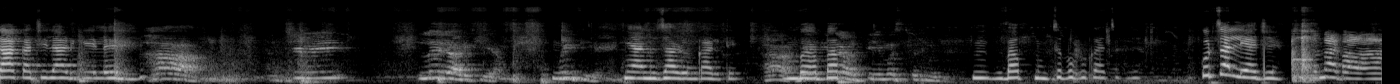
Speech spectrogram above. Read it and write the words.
काकाची लाड केलंय. हा चिवी लय लाडकी आहे आमची. माहिती आहे. ज्ञानू झाडून काढते. हा बा- मेहंदी बाप. काढते मस्त मध्ये हम्म, बापूंचं बघू काय चाललं कुठं चालली आजी? नाही बाळा.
